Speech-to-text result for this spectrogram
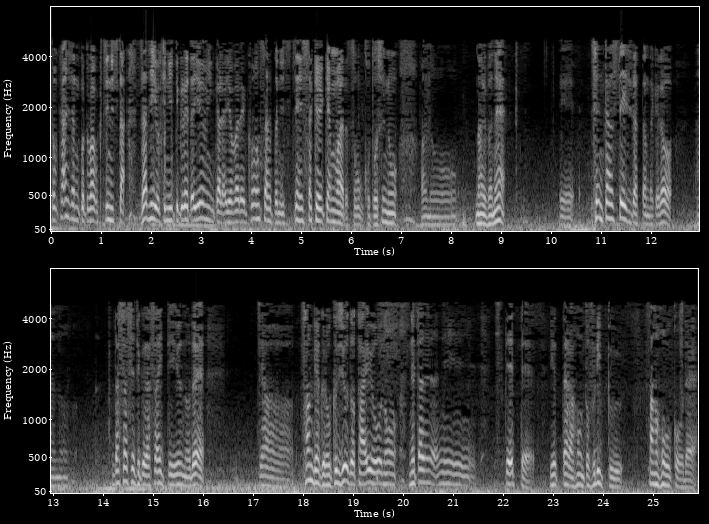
と感謝の言葉を口にした。ザジーを気に入ってくれたユーミンから呼ばれ、コンサートに出演した経験もある。そう、今年の、あのー、なればね、えー、センターステージだったんだけど、あの、出させてくださいっていうので、じゃあ、360度対応のネタにしてって言ったらほんとフリップ3方向で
